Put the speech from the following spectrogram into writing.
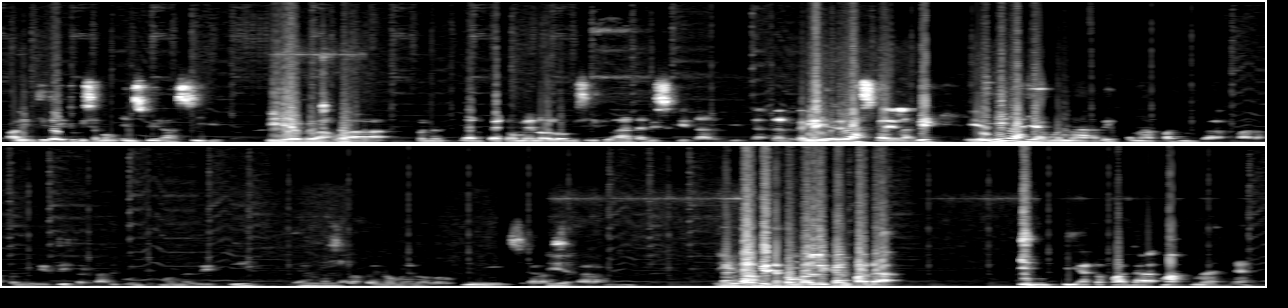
paling tidak itu bisa menginspirasi gitu. Iya benar. Bahwa penelitian fenomenologis itu ada di sekitar kita dan karena iya. itulah sekali lagi iya. inilah yang menarik kenapa juga para peneliti tertarik untuk meneliti ya, hmm. masalah fenomenologi sekarang-sekarang iya. ini. Kan iya. kalau kita kembalikan pada inti atau pada maknanya.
